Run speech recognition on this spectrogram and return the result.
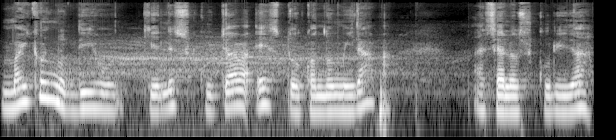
Michael nos dijo que él escuchaba esto cuando miraba hacia la oscuridad.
